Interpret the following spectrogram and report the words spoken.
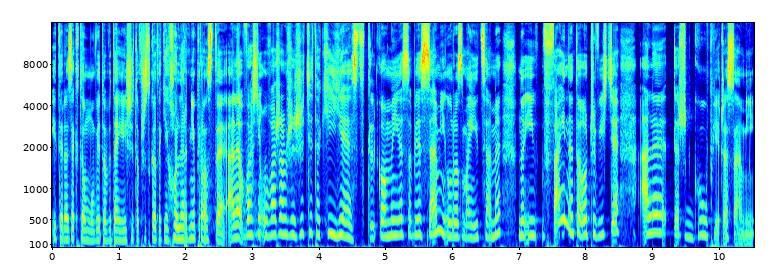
I teraz jak to mówię, to wydaje się to wszystko takie cholernie proste, ale właśnie uważam, że życie takie jest, tylko my je sobie sami urozmaicamy. No i fajne to oczywiście, ale też głupie czasami.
